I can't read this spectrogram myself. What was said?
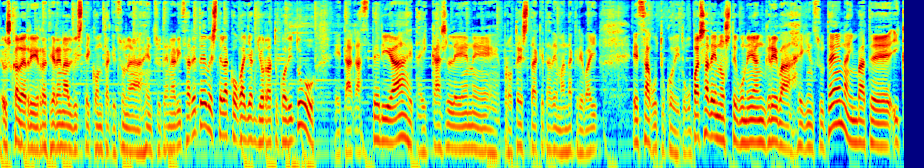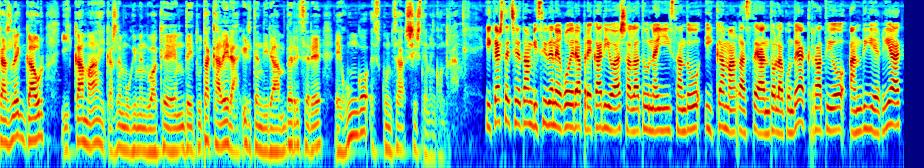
Euskal Herri irratiaren albiste kontakizuna entzuten ari zarete, bestelako gaiak jorratuko ditugu, eta gazteria eta ikasleen e, protestak eta demandak ere bai ezagutuko ditugu. Pasaden ostegunean greba egin zuten, hainbat e, ikasle gaur ikama, ikasle mugimenduak e, deituta kalera irten dira berriz ere egungo hezkuntza sistemen kontra. Ikastetxeetan bizi den egoera prekarioa salatu nahi izan du ikama gaztea antolakundeak, ratio handiegiak,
